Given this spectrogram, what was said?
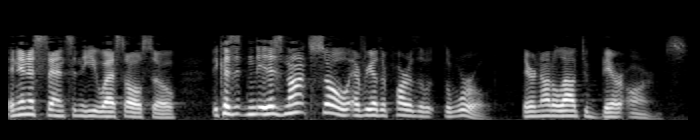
And in a sense, in the U.S. also, because it, it is not so every other part of the, the world. They are not allowed to bear arms.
